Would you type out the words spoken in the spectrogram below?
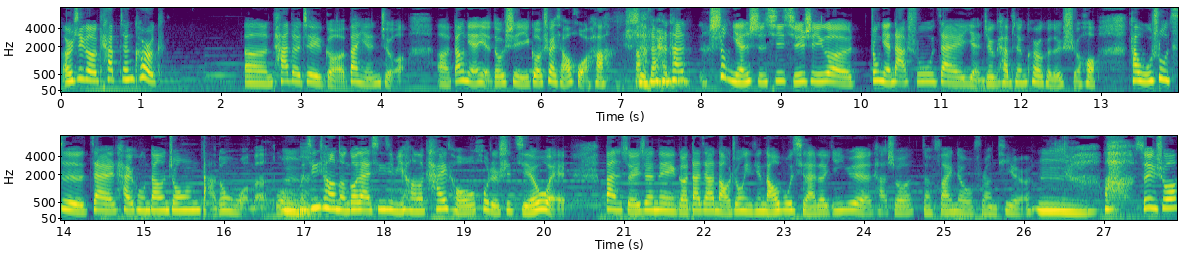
而这个 Captain Kirk，嗯，他的这个扮演者，呃，当年也都是一个帅小伙哈，是，当然他盛年时期其实是一个。中年大叔在演这个 Captain Kirk 的时候，他无数次在太空当中打动我们。我们经常能够在《星际迷航》的开头或者是结尾，伴随着那个大家脑中已经脑补起来的音乐，他说 “The Final Frontier”。嗯啊，所以说，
